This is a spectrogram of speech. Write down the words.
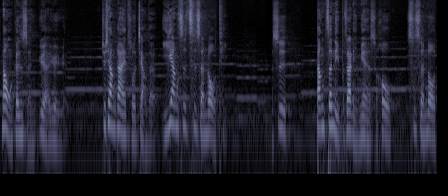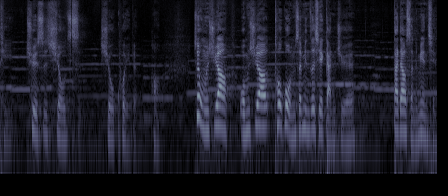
让我跟神越来越远。就像刚才所讲的，一样是赤身肉体，可是当真理不在里面的时候，赤身肉体却是羞耻、羞愧的。所以，我们需要，我们需要透过我们生命这些感觉，带到神的面前，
